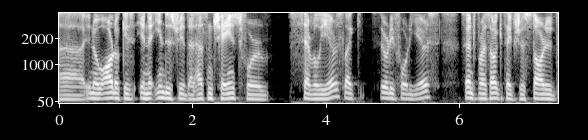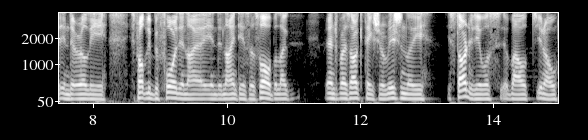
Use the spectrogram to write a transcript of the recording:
uh, you know, Ardoq is in an industry that hasn't changed for several years. Like 30 40 years. So enterprise architecture started in the early it's probably before the in the 90s as well but like enterprise architecture originally it started it was about you know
